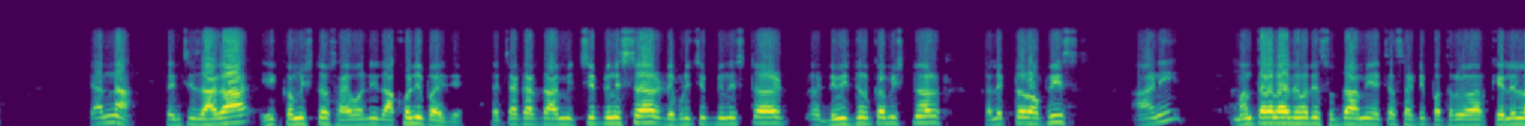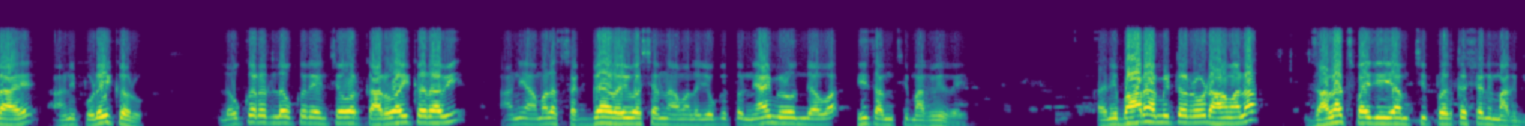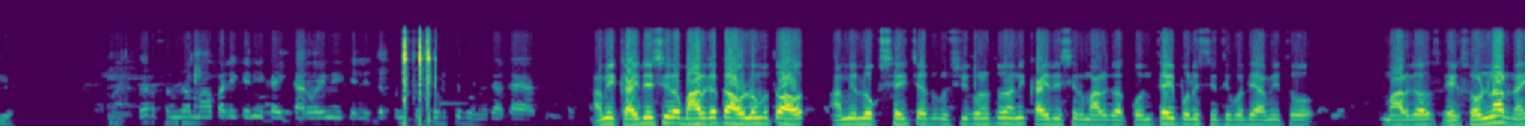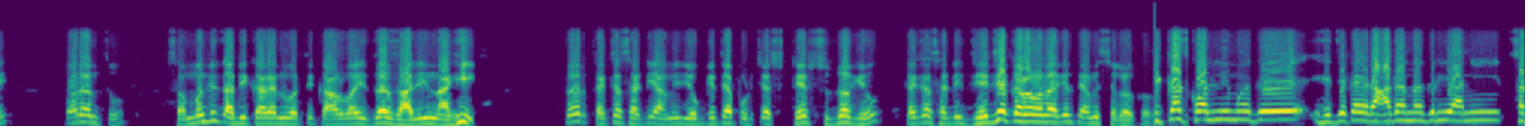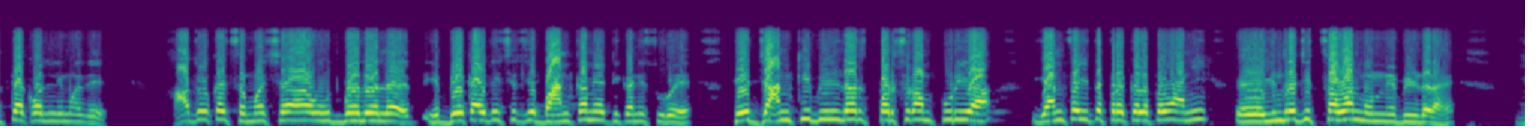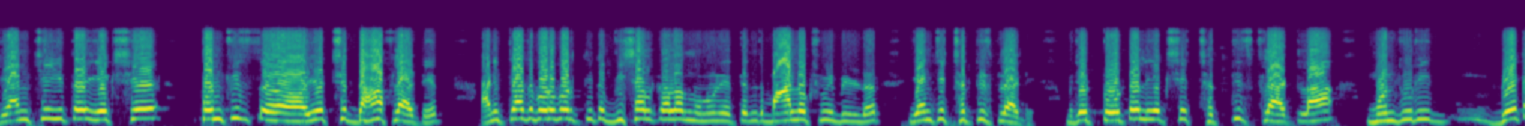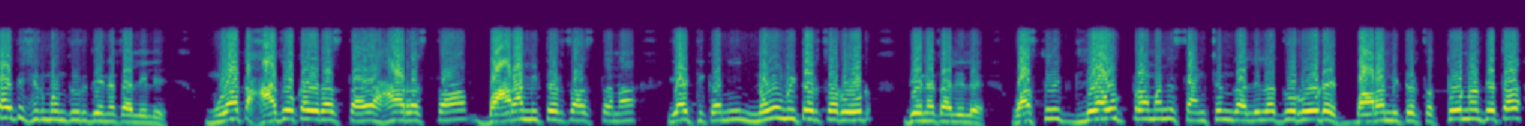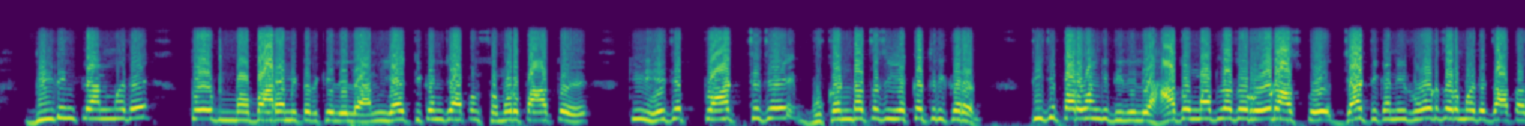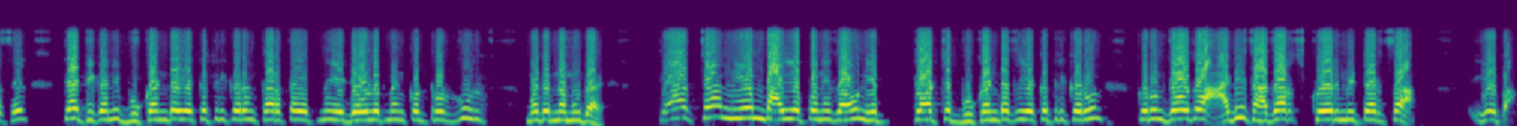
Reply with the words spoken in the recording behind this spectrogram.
त्यांना त्यांची जागा ही कमिशनर साहेबांनी दाखवली पाहिजे. त्याच्याकरता आम्ही chief minister deputy chief minister divisional commissioner collector office आणि मंत्रालयामध्ये सुद्धा आम्ही याच्यासाठी पत्रव्यवहार केलेला आहे आणि पुढेही करू. लवकरात लवकर यांच्यावर कारवाई करावी आणि आम्हाला सगळ्या रहिवाशांना आम्हाला योग्य तो न्याय मिळवून द्यावा हीच आमची मागणी राहील. आणि बारा मीटर रोड हा आम्हाला झालाच पाहिजे ही आमची प्रकर्षाने मागणी आहे. जर समजा महापालिकेने काही कारवाई नाही केली तर तुमची पुढची भूमिका काय असणार? आम्ही कायदेशीर मार्ग तर अवलंबतो आहोत. आम्ही लोकशाहीच्या दृष्टिकोनातून आणि कायदेशीर मार्ग कोणत्याही परिस्थितीमध्ये आम्ही तो मार्ग हे सोडणार नाही. परंतु संबंधित अधिकाऱ्यांवरती कारवाई जर झाली नाही तर त्याच्यासाठी आम्ही योग्य त्या पुढच्या स्टेप सुद्धा घेऊ. त्याच्यासाठी जे जे करावं लागेल ते आम्ही सगळं करू. विकास कॉलनीमध्ये हे जे काही राधानगरी आणि सत्या कॉलनीमध्ये हा जो काही समस्या उद्भवलेल्या आहेत हे बेकायदेशीर जे बांधकाम या ठिकाणी सुरू आहे हे जानकी बिल्डर्स परशुराम पुरिया यांचा इथं प्रकल्प आहे आणि इंद्रजित चव्हाण म्हणून हे बिल्डर आहे. यांचे इथं एकशे पंचवीस एकशे दहा फ्लॅट आहेत. आणि त्याचबरोबर तिथं विशाल कलाल म्हणून येते त्यांचं महालक्ष्मी बिल्डर यांचे छत्तीस फ्लॅट आहे. म्हणजे टोटल एकशे छत्तीस फ्लॅटला मंजुरी बेकायदेशीर मंजुरी देण्यात आलेली आहे. मुळात हा जो काही रस्ता आहे हा रस्ता बारा मीटरचा असताना या ठिकाणी नऊ मीटरचा रोड देण्यात आलेला आहे. वास्तविक लेआउट प्रमाणे सँक्शन झालेला जो रोड आहे बारा मीटरचा तो न देता बिल्डिंग प्लॅनमध्ये तो बारा मीटर केलेला आहे. आणि या ठिकाणी जे आपण समोर पाहतोय की हे जे प्लॉटचे जे भूखंडाचं जे एकत्रीकरण ती जी परवानगी दिलेली आहे हा जो मधला जो रोड असतो ज्या ठिकाणी रोड जर मध्ये जात असेल त्या ठिकाणी भूखंड एकत्रीकरण करता येत नाही डेव्हलपमेंट कंट्रोल रुल्समध्ये नमूद आहे. त्याच्या नियम बाह्यपणे जाऊन हे प्लॉटच्या भूखंडाचं एकत्रीकरण करून जवळजवळ अडीच हजार स्क्वेअर मीटरचा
